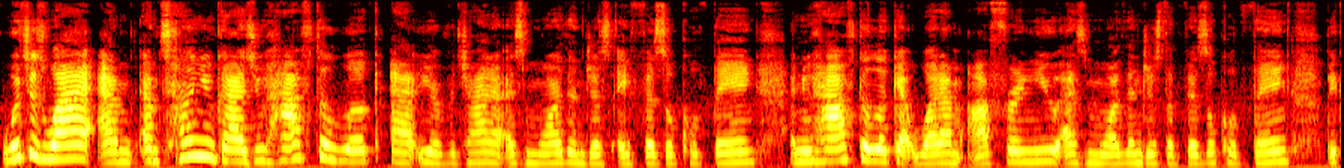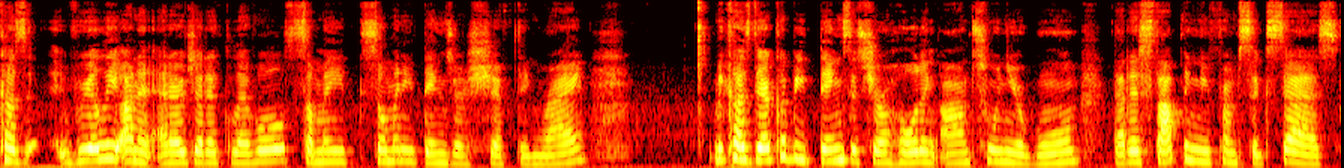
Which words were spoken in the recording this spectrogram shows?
Which is why I'm, I'm telling you guys, you have to look at your vagina as more than just a physical thing. And you have to look at what I'm offering you as more than just a physical thing. Because really, on an energetic level, so many, so many things are shifting, right? because there could be things that you're holding on to in your womb that is stopping you from success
